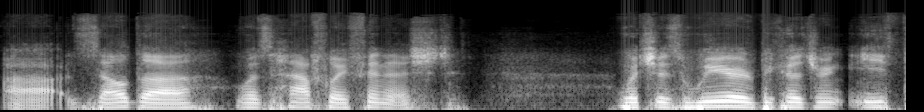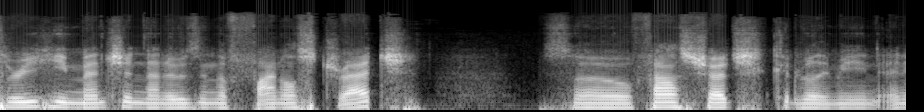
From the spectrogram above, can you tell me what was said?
uh, Zelda was halfway finished, which is weird because during E3 he mentioned that it was in the final stretch. So final stretch could really mean any.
